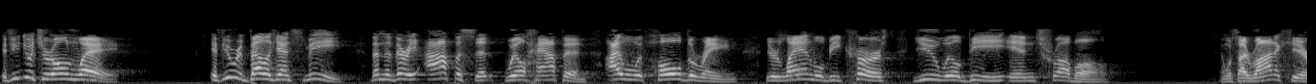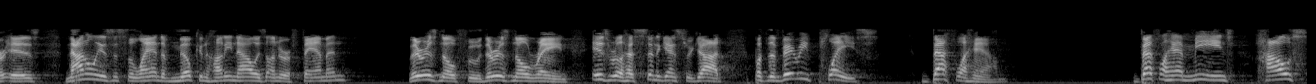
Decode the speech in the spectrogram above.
if you do it your own way, if you rebel against me, then the very opposite will happen. I will withhold the rain. Your land will be cursed. You will be in trouble. And what's ironic here is not only is this the land of milk and honey now is under a famine, there is no food, there is no rain. Israel has sinned against their God. But the very place, Bethlehem, Bethlehem means house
